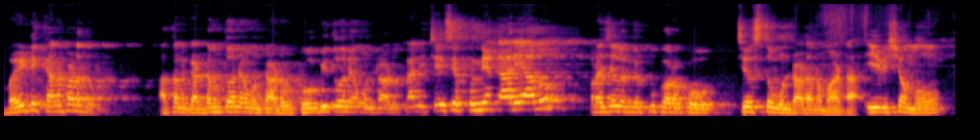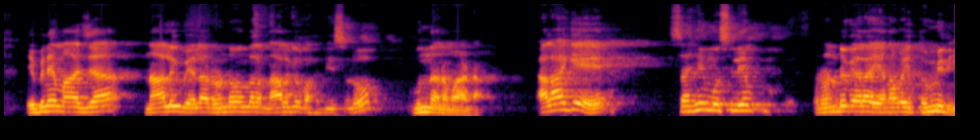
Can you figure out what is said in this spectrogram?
బయటికి కనపడదు. అతను గడ్డంతోనే ఉంటాడు టోపీతోనే ఉంటాడు కానీ చేసే పుణ్యకార్యాలు ప్రజల మెప్పు కొరకు చేస్తూ ఉంటాడనమాట ఈ విషయము ఇబ్నే మాజా నాలుగు వేల రెండు వందల నాలుగవ హదీసులో ఉందన్నమాట. అలాగే సహీ ముస్లిం రెండు వేల ఎనభై తొమ్మిది.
